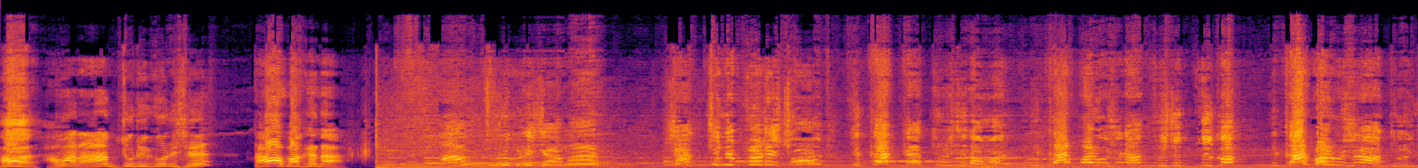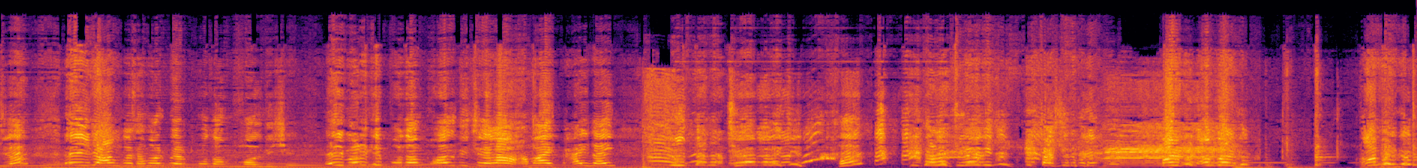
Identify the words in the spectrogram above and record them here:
হ্যাঁ আমার আম চুরি করেছে তাও বাকে না। আম চুরি করেছে আমার শাকচুনি পড়ে সো তুই কার কার আমার তুই কার পারমিশন হাত তুলেছিস? তুই কর, তুই কার হ্যাঁ? কথা, আমার প্রথম ফল দিছে। এইবার কি প্রথম ফল দিছে? এলা খাই নাই। তুই তাহলে ছেড়ে ফেলেছিস হ্যাঁ? বার কর।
